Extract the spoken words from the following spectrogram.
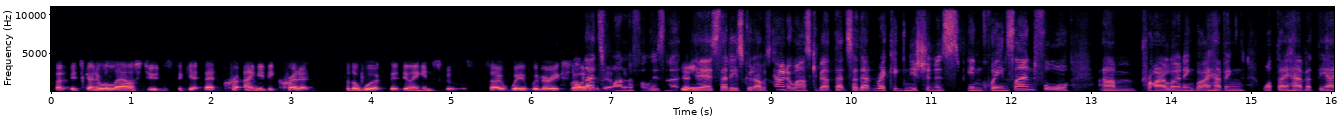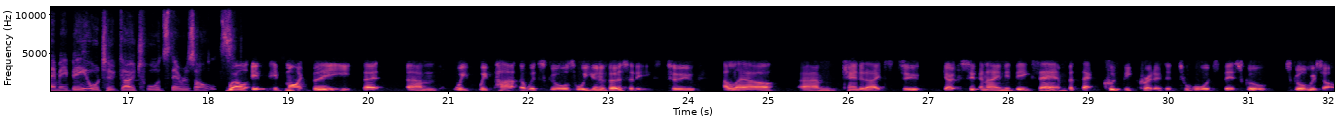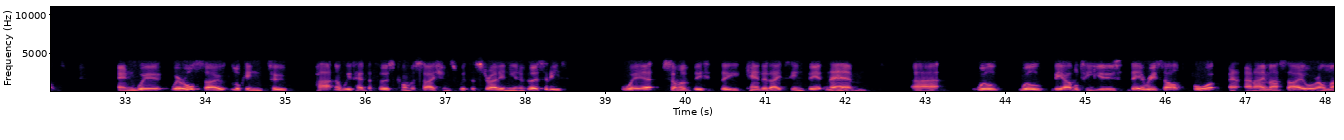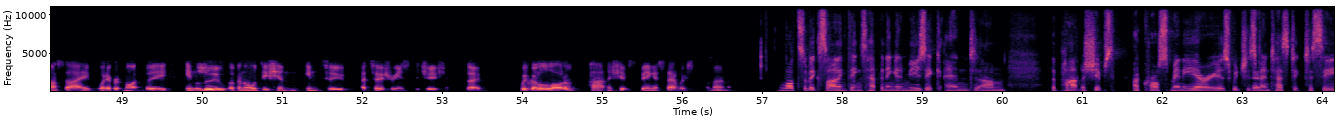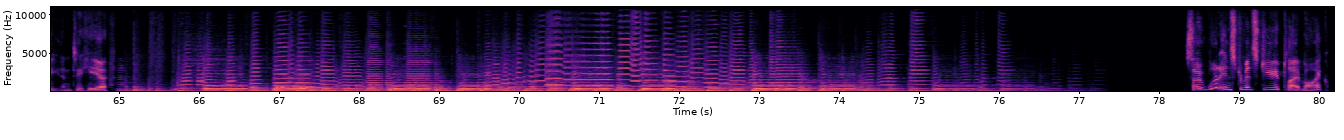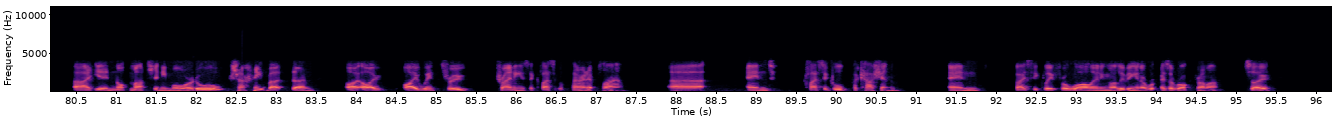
But it's going to allow students to get that AMEB credit for the work they're doing in schools. So we're, we're very excited. Oh, that's wonderful, that. isn't it? Yeah. Yes, that is good. I was going to ask about that. So that recognition is in Queensland for um, prior learning by having what they have at the AMEB or to go towards their results? Well, it, it might be that um, we, we partner with schools or universities to allow um, candidates to go sit an AMEB exam, but that could be credited towards their school school results. And we're we're also looking to partner. We've had the first conversations with Australian universities, where some of the the candidates in Vietnam uh, will will be able to use their result for an A or LMusA whatever it might be, in lieu of an audition into a tertiary institution. So we've got a lot of partnerships being established at the moment. Lots of exciting things happening in music and um, the partnerships across many areas, which is yeah. fantastic to see and to hear. So, what instruments do you play, Mike? Uh, yeah, not much anymore at all, Shari. But um, I, I, I went through training as a classical clarinet player uh, and classical percussion, and basically for a while earning my living a, as a rock drummer. So,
